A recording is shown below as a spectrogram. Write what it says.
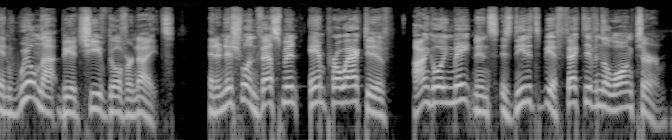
and will not be achieved overnight. An initial investment and proactive, ongoing maintenance is needed to be effective in the long term.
